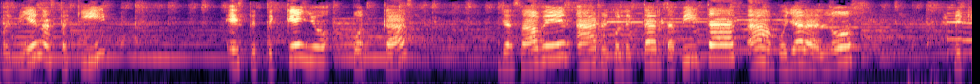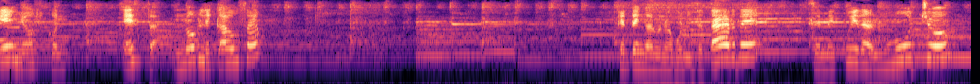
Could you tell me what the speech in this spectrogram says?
pues bien, hasta aquí este pequeño podcast. Ya saben, a recolectar tapitas, a apoyar a los pequeños con esta noble causa. Que tengan una bonita tarde, se me cuidan mucho.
